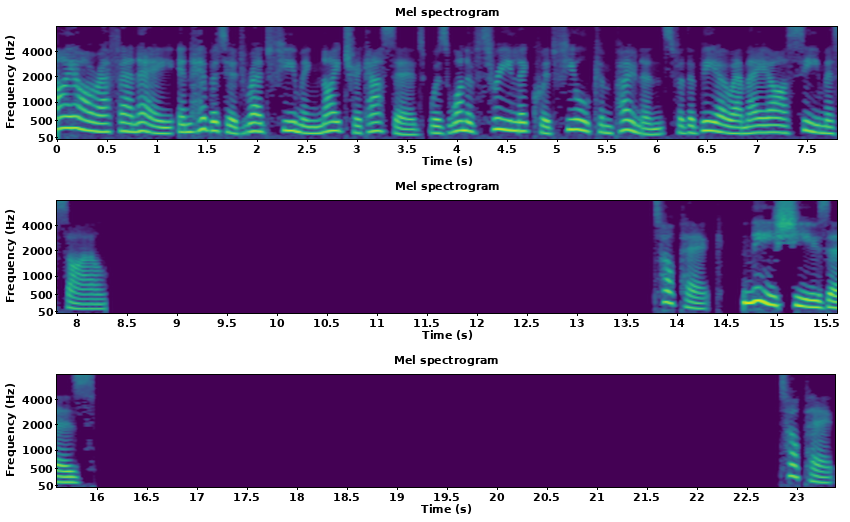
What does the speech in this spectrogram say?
IRFNA inhibited red fuming nitric acid was one of three liquid fuel components for the BOMARC missile. Topic: Niche users. Topic:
